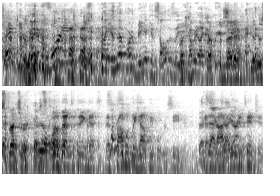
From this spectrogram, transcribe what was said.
Shank you. Good morning. Like, isn't that part of being a consultant? Is like you come here like, Prep "Hey, the medic, get the stretcher. Well, that's the thing, that's, that's probably how people receive it. That's Exactly. not your Exactly. intention,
